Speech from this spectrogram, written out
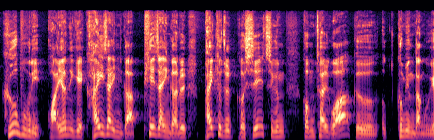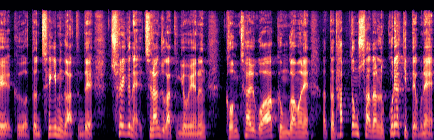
그 부분이 과연 이게 가해자인가 피해자인가를 밝혀줄 것이 지금 검찰과 그 금융당국의 그 어떤 책임인 것 같은데 최근에 지난주 같은 경우에는 검찰과 금감원의 어떤 합동수사단을 꾸렸기 때문에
